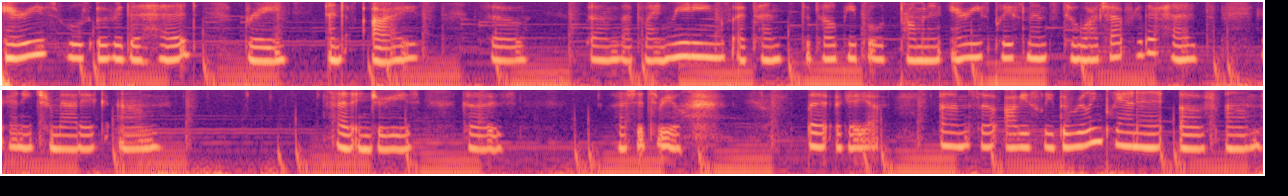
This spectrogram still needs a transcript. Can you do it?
Aries rules over the head, brain, and eyes. So um, that's why in readings, I tend to tell people with prominent Aries placements to watch out for their heads or any traumatic um, head injuries because that shit's real. but okay, yeah. Um, so obviously, the ruling planet of um,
